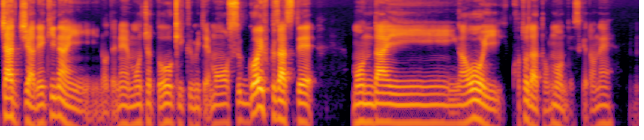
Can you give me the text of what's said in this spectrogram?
ジャッジはできないのでね、もうちょっと大きく見て、もうすっごい複雑で問題が多いことだと思うんですけどね。うん。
